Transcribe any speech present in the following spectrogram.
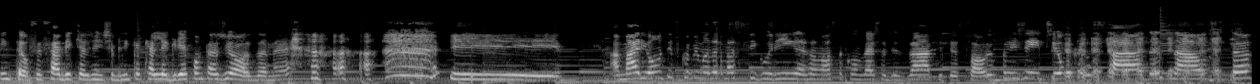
Então, você sabe que a gente brinca que a alegria é contagiosa, né? e a Mari ontem ficou me mandando umas figurinhas na nossa conversa de zap, pessoal. Eu falei, gente, eu cansada, exausta,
